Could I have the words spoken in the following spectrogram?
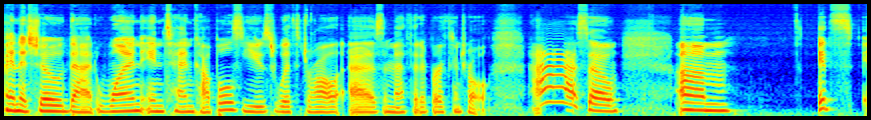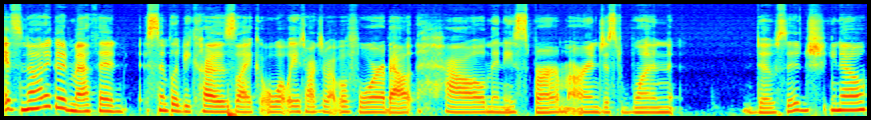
and it showed that one in 10 couples used withdrawal as a method of birth control. Ah, so. Um, it's it's not a good method simply because like what we talked about before about how many sperm are in just one dosage, you know.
